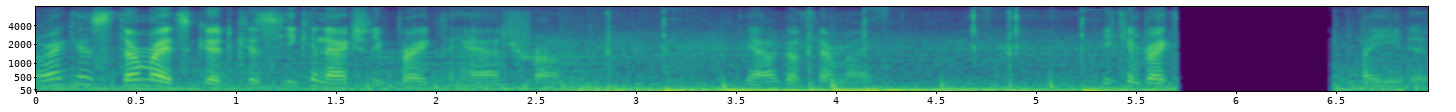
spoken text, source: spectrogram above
Or I guess Thermite's good because he can actually break the hatch from... Yeah, I'll go Thermite. He can break the I did.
